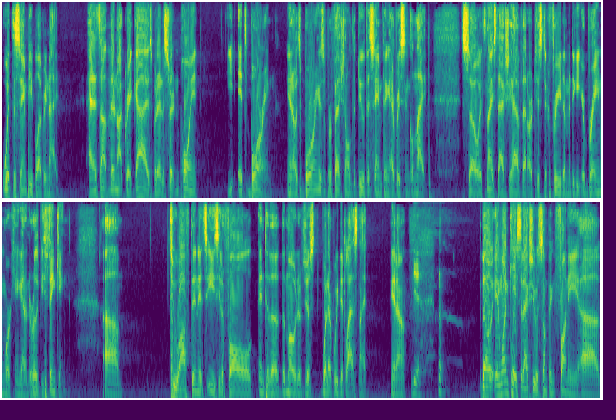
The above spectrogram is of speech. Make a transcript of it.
with the same people every night. And it's not they're not great guys, but at a certain point, it's boring. You know, it's boring as a professional to do the same thing every single night. So it's nice to actually have that artistic freedom and to get your brain working again and to really be thinking. Um, too often, it's easy to fall into the the mode of just whatever we did last night. You know, Yeah. though in one case it actually was something funny. Uh,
